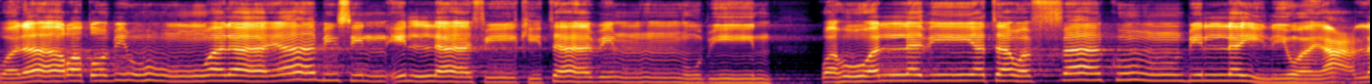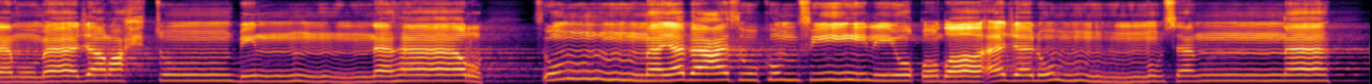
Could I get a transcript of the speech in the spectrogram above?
ولا رطب ولا يابس إلا في كتاب مبين وهو الذي يتوفاكم بالليل ويعلم ما جرحتم بالنهار ثم يبعثكم فيه ليقضى أجل مسمى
